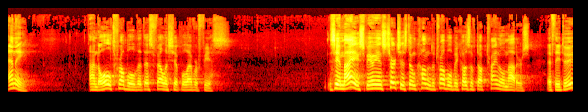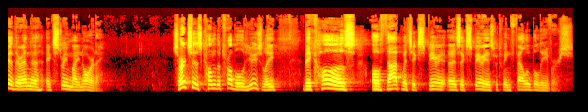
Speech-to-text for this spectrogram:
any and all trouble that this fellowship will ever face. You see, in my experience, churches don't come to trouble because of doctrinal matters. If they do, they're in the extreme minority. Churches come to trouble usually because of that which is experienced between fellow believers.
